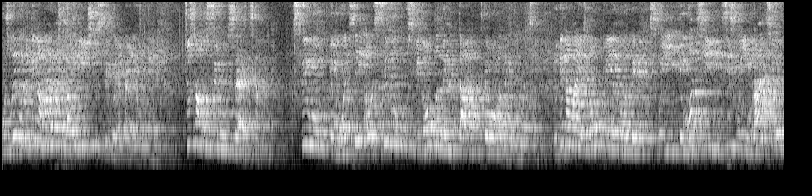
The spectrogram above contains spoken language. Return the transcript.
можливо, людина має розвивати іншу силу, яка є в неї цю саму силу серця, силу емоцій, але силу усвідомлених та керованих емоцій. Людина має знову приєднувати свої емоції зі своїм раціо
